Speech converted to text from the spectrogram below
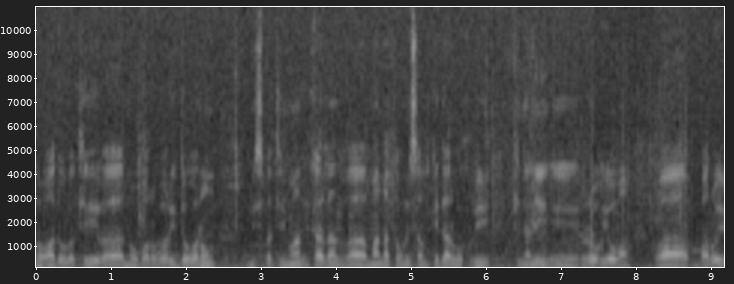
ноадолатӣ ва нобаробарии доварон нисбати ман карданд ва ман натавонистам ки дар охирии финалӣ роҳ ёбам ва барои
